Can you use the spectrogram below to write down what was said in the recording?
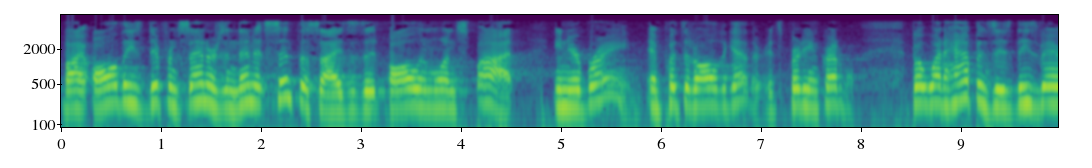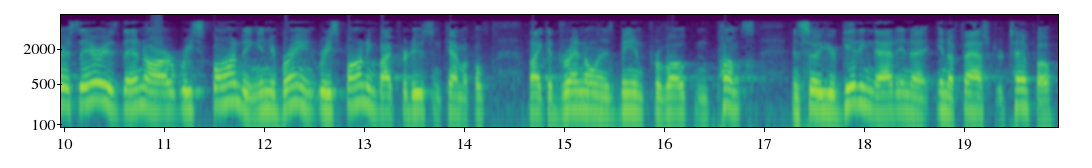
by all these different centers and then it synthesizes it all in one spot in your brain and puts it all together. It's pretty incredible. But what happens is these various areas then are responding in your brain, responding by producing chemicals like adrenaline is being provoked and pumps. And so you're getting that in a in a faster tempo.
